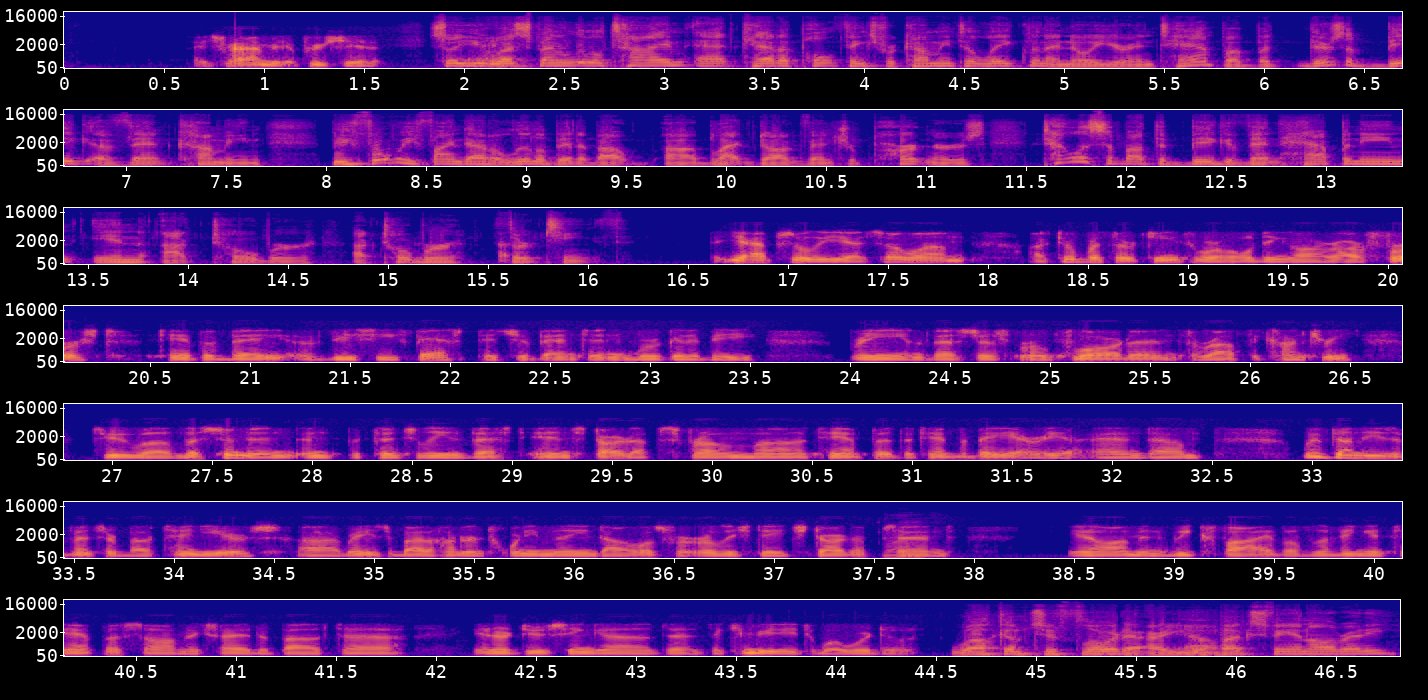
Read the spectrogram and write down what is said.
Thanks for having me. Appreciate it. So you uh, spent a little time at Catapult. Thanks for coming to Lakeland. I know you're in Tampa, but there's a big event coming. Before we find out a little bit about uh, Black Dog Venture Partners, tell us about the big event happening in October, October 13th. Yeah, absolutely. Yeah. So um, October 13th, we're holding our, our first Tampa Bay VC Fast Pitch event, and we're going to be bringing investors from Florida and throughout the country to uh, listen and, and, potentially invest in startups from uh, Tampa, the Tampa Bay area. And um, we've done these events for about 10 years, uh, raised about $120 million for early stage startups. Wow. And, you know, I'm in week five of living in Tampa, so I'm excited about uh, introducing uh, the, the community to what we're doing. Welcome to Florida. Are you oh. a Bucks fan already?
